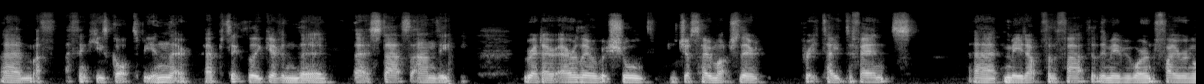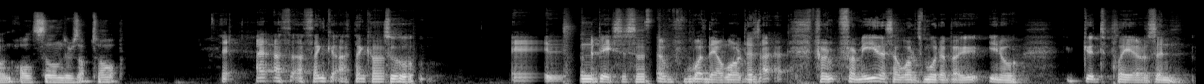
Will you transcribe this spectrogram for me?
um, I, th- I think he's got to be in there, uh, particularly given the uh, stats that Andy read out earlier, which show just how much their pretty tight defence uh, made up for the fact that they maybe weren't firing on all cylinders up top. I, I, th- I think I think also it's on the basis of, of what the award is. I, for for me, this award's more about you know good players and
